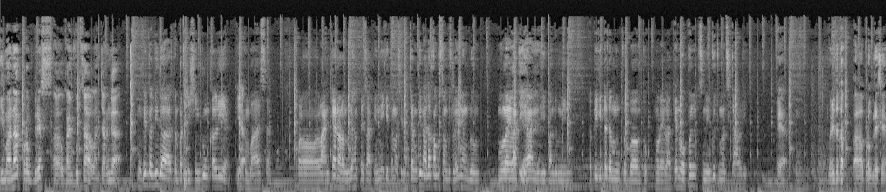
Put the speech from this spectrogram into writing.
Gimana progres eh, UKM futsal? Lancar nggak? Mungkin tadi udah tempat disinggung kali ya Iya. pembahasan. Kalau lancar alhamdulillah sampai saat ini kita masih lancar. Mungkin ada kampus-kampus lain yang belum mulai latihan di pandemi ini. Tapi kita udah mencoba untuk mulai latihan walaupun seminggu cuma sekali. Ya. Hmm. Berarti tetap eh, progres ya.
